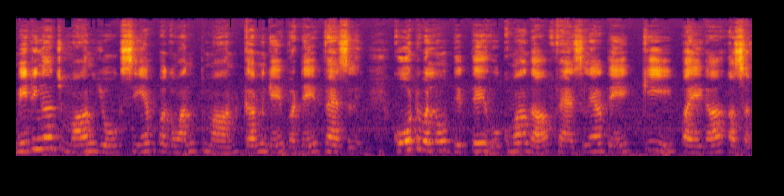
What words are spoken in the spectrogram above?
ਮੀਟਿੰਗਾਂ 'ਚ ਮਾਨਯੋਗ ਸੀਐਮ ਭਗਵੰਤ ਮਾਨ ਕਰਨਗੇ ਵੱਡੇ ਫੈਸਲੇ। ਕੋਰਟ ਵੱਲੋਂ ਦਿੱਤੇ ਹੁਕਮਾਂ ਦਾ ਫੈਸਲਿਆਂ ਤੇ ਕੀ ਪਏਗਾ ਅਸਰ?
